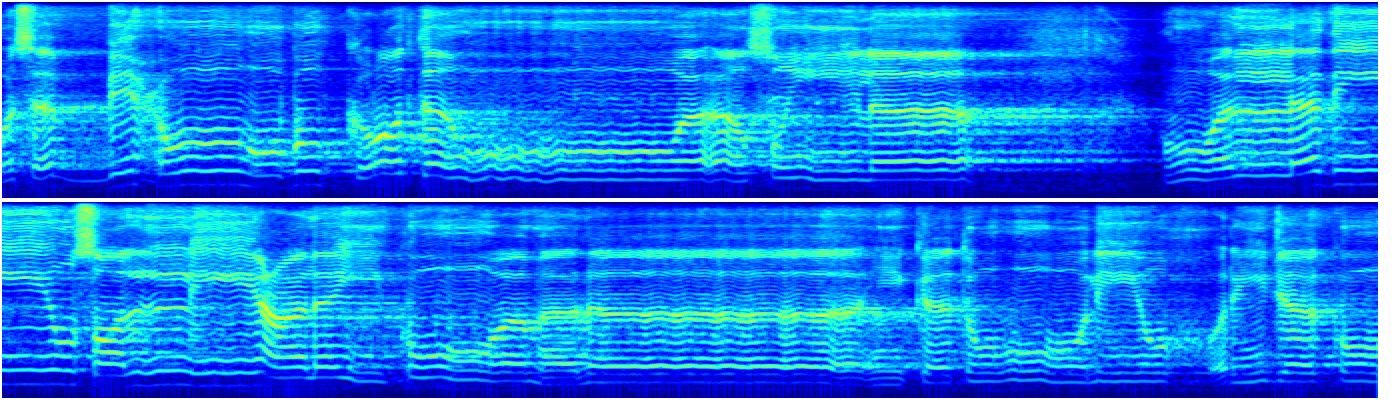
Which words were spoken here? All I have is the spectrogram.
وسبحوه بكرة وأصيلا. هو الذي يصلي عليكم وملائكته ليخرجكم.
